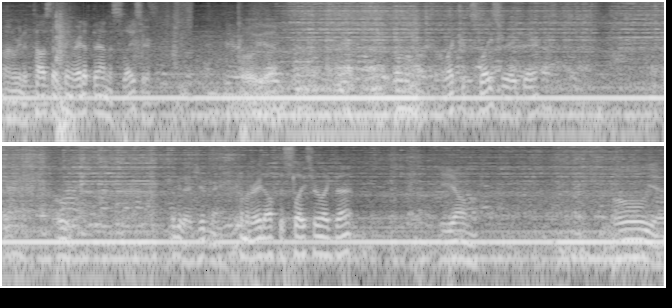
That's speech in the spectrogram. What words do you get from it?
And we're gonna toss that thing right up there on the slicer. Oh yeah. Electric slicer right there. Oh, look at that jibne coming right off the slicer like that. Yum. Oh yeah.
